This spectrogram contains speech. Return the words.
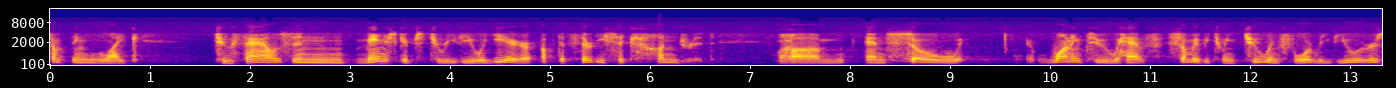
something like 2,000 manuscripts to review a year up to 3,600. Wow. Um, and so wanting to have somewhere between two and four reviewers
